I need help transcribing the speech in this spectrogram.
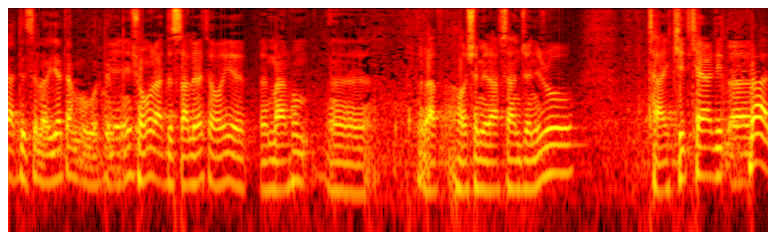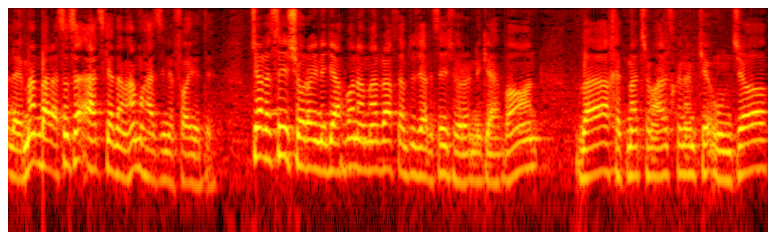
رد صلاحیت هم آورده یعنی شما رد صلاحیت آقای مرحوم رف... هاشمی رفسنجانی رو تاکید کردید بله من بر اساس عرض کردم همون هزینه فایده. جلسه شورای نگهبان هم من رفتم تو جلسه شورای نگهبان و خدمت شما عرض کنم که اونجا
